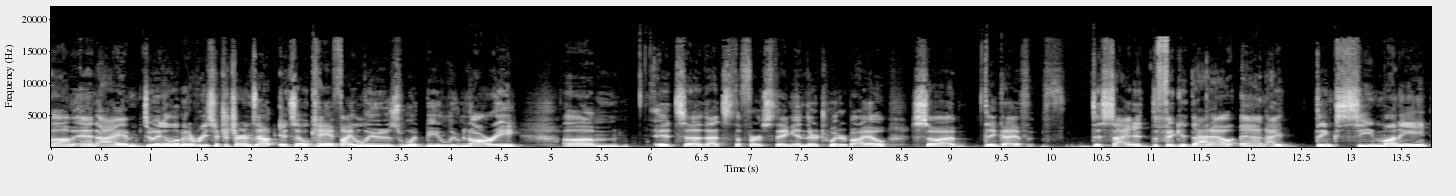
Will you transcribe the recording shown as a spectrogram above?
Um, and I am doing a little bit of research. It turns out it's okay if I lose. Would be Lunari. Um, it's uh, that's the first thing in their Twitter bio. So I think I've decided to figure that out, and I think C Money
